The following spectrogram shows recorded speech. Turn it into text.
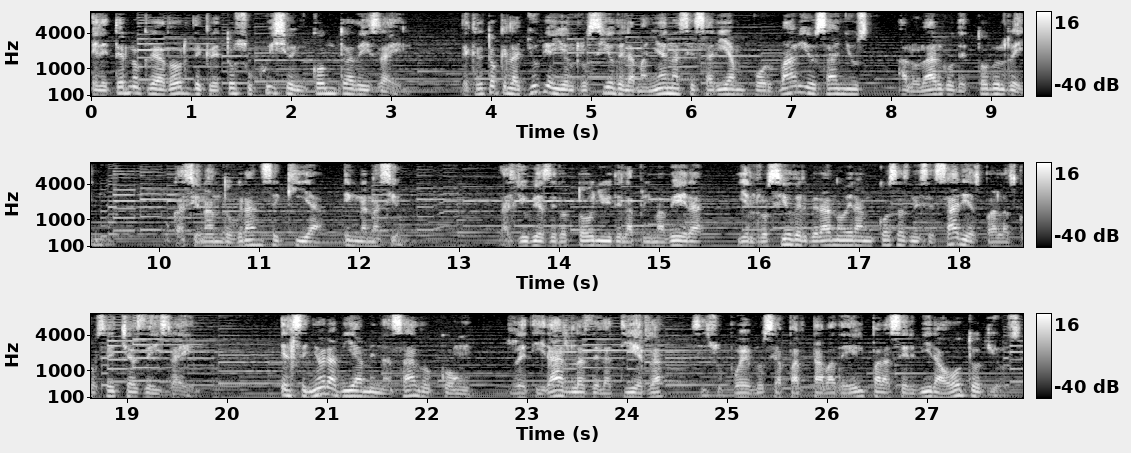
el eterno Creador decretó su juicio en contra de Israel decretó que la lluvia y el rocío de la mañana cesarían por varios años a lo largo de todo el reino, ocasionando gran sequía en la nación. Las lluvias del otoño y de la primavera y el rocío del verano eran cosas necesarias para las cosechas de Israel. El Señor había amenazado con retirarlas de la tierra si su pueblo se apartaba de él para servir a otro Dios.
